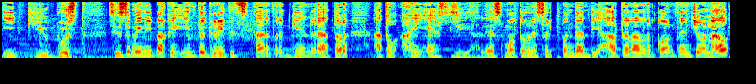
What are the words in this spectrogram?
EQ Boost. Sistem ini pakai Integrated Starter Generator atau ISG alias motor listrik pengganti alternator konvensional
